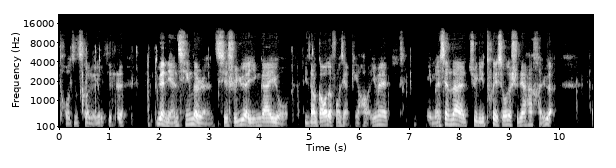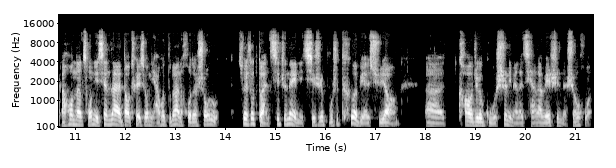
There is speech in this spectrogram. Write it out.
投资策略，尤其是越年轻的人，其实越应该有比较高的风险偏好，因为你们现在距离退休的时间还很远。然后呢，从你现在到退休，你还会不断的获得收入，所以说短期之内你其实不是特别需要，呃，靠这个股市里面的钱来维持你的生活。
